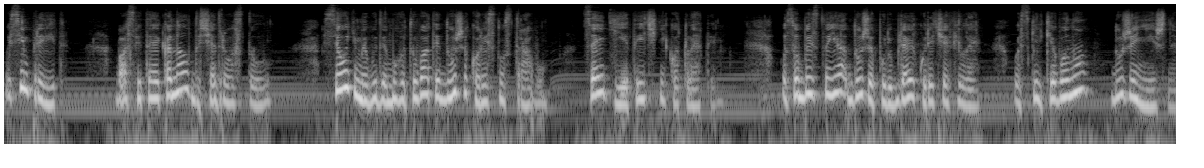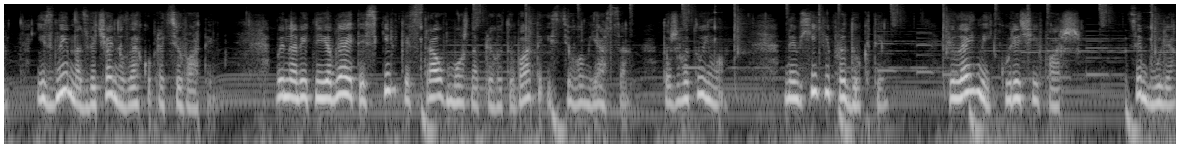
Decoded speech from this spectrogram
Усім привіт! Вас вітає канал до щедрого столу. Сьогодні ми будемо готувати дуже корисну страву. Це дієтичні котлети. Особисто я дуже полюбляю куряче філе, оскільки воно дуже ніжне і з ним надзвичайно легко працювати. Ви навіть не уявляєте, скільки страв можна приготувати із цього м'яса. Тож готуємо. Необхідні продукти: філейний курячий фарш, цибуля,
